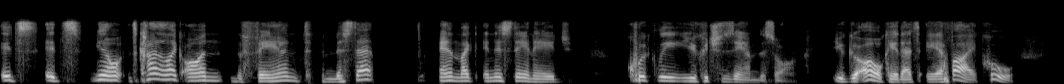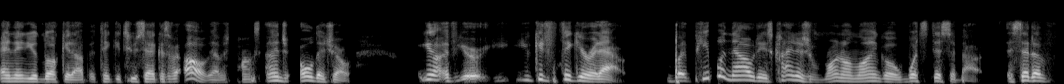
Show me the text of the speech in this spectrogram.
it's it's you know it's kind of like on the fan to miss that. And like in this day and age quickly you could shazam the song. You go oh okay that's afi cool. And then you'd look it up and take you two seconds of oh that was punk's old intro. You know if you're you could figure it out. But people nowadays kind of just run online go what's this about? Instead of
